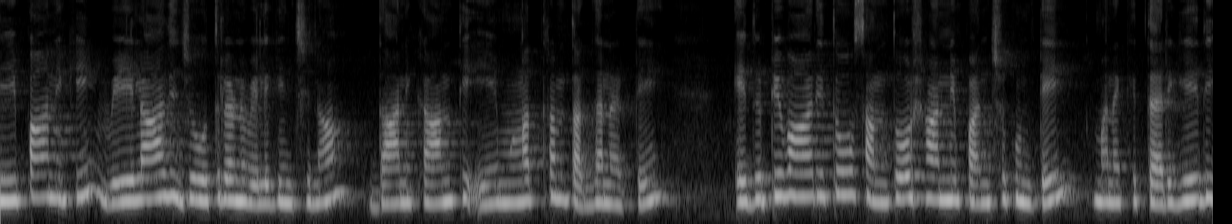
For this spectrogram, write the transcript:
దీపానికి వేలాది జ్యోతులను వెలిగించినా దాని కాంతి ఏమాత్రం తగ్గనట్టే ఎదుటివారితో సంతోషాన్ని పంచుకుంటే మనకి తరిగేది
